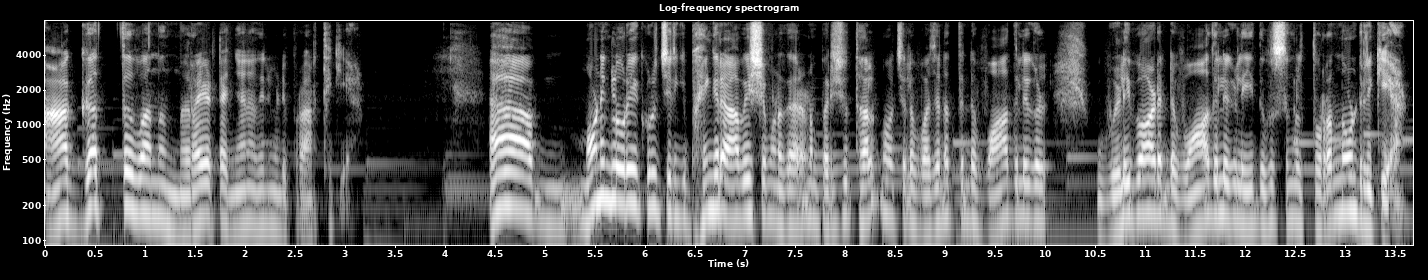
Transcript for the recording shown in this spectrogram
അകത്ത് വന്ന് നിറയട്ടെ. ഞാൻ അതിനുവേണ്ടി പ്രാർത്ഥിക്കുകയാണ്. ആ മോർണിംഗ് ഗ്ലോറിയെ കുറിച്ച് എനിക്ക് ഭയങ്കര ആവേശമാണ്. കാരണം പരിശുദ്ധാത്മാവ് ചില വചനത്തിന്റെ വാതിലുകൾ വെളിപാടിന്റെ വാതിലുകൾ ഈ ദിവസങ്ങൾ തുറന്നുകൊണ്ടിരിക്കുകയാണ്.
